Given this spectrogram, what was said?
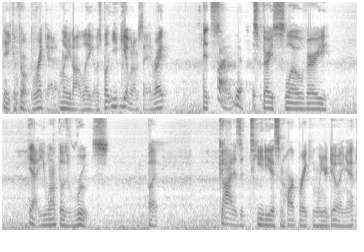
yeah, you can throw a brick at it. Maybe not Legos, but you, you get what I'm saying, right? It's Right. Yeah. it's very slow, very yeah. You want those roots, but God, is it tedious and heartbreaking when you're doing it?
